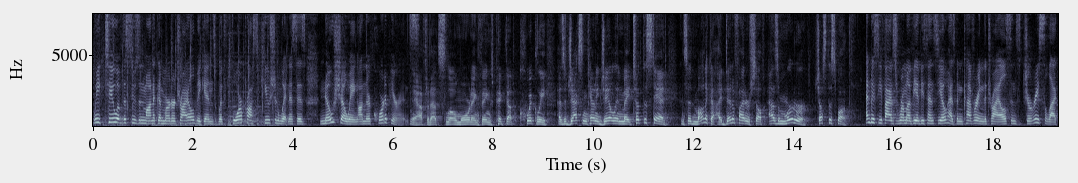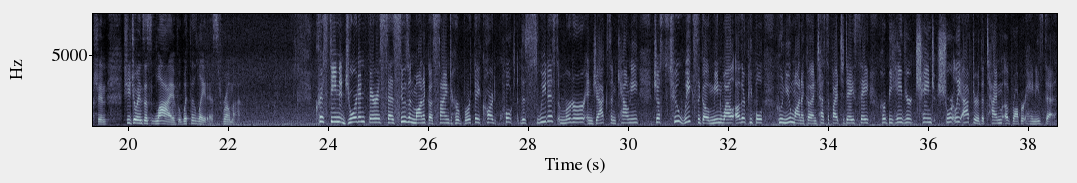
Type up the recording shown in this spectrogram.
Week two of the Susan Monica murder trial begins with four prosecution witnesses no showing on their court appearance. Yeah, after that slow morning, things picked up quickly as a Jackson County jail inmate took the stand and said Monica identified herself as a murderer just this month. NBC5's Roma Villavicencio has been covering the trial since jury selection. She joins us live with the latest. Roma. Christine Jordan Ferris says Susan Monica signed her birthday card, quote, the sweetest murderer in Jackson County just two weeks ago. Meanwhile, other people who knew Monica and testified today say her behavior changed shortly after the time of Robert Haney's death.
